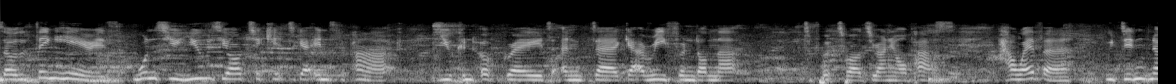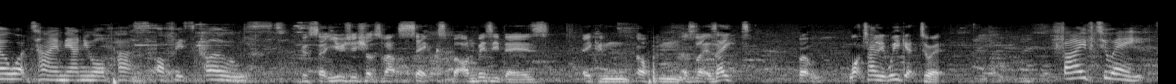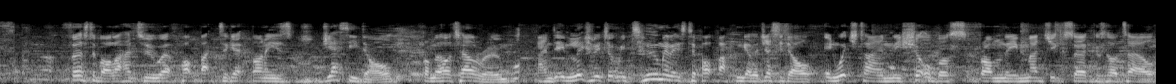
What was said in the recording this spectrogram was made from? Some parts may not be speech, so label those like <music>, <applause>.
So the thing here is, once you use your ticket to get into the park, you can upgrade and uh, get a refund on that to put towards your annual pass. However, we didn't know what time the annual pass office closed. Because it usually shuts about six, but on busy days it can open as late as eight. But what time did we get to it? Five to eight. First of all, I had to uh, pop back to get Bonnie's Jessie doll from the hotel room, and it literally took me two minutes to pop back and get the Jessie doll. In which time, the shuttle bus from the Magic Circus Hotel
